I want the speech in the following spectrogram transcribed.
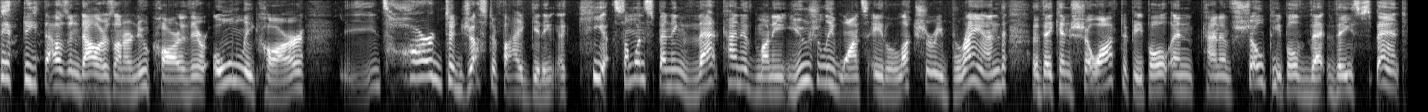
$50,000 on a new car, their only car, it's hard to justify getting a Kia. Someone spending that kind of money usually wants a luxury brand that they can show off to people and kind of show people that they spent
